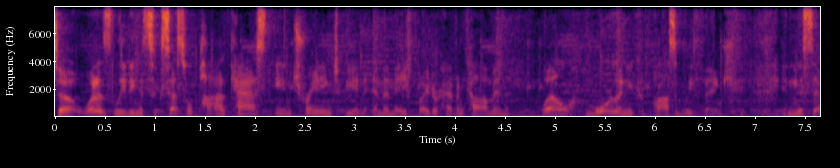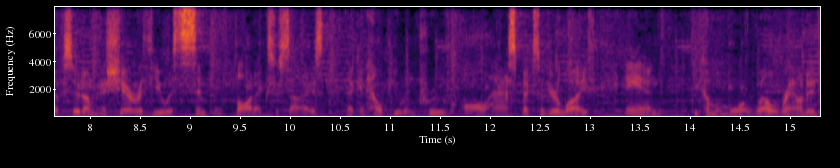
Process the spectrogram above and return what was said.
So, what does leading a successful podcast and training to be an MMA fighter have in common? Well, more than you could possibly think. In this episode, I'm going to share with you a simple thought exercise that can help you improve all aspects of your life and become a more well rounded,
